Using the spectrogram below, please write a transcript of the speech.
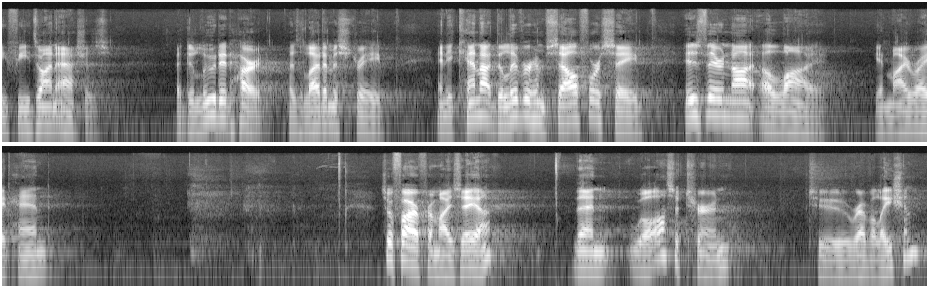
He feeds on ashes. A deluded heart has led him astray, and he cannot deliver himself or say, Is there not a lie in my right hand? So far from Isaiah, then we'll also turn to Revelation,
